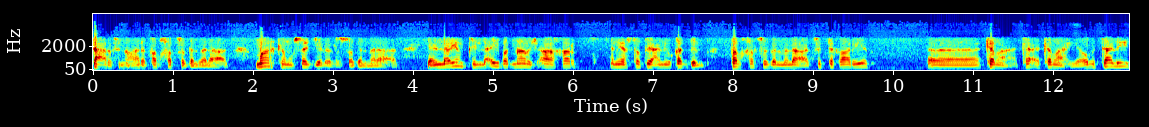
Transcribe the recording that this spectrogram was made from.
تعرف أنه هذا طبخة صدى الملاعب، ماركة مسجلة لصدى الملاعب، يعني لا يمكن لأي برنامج آخر أن يستطيع أن يقدم طبخة صدى الملاعب في التقارير كما كما هي وبالتالي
